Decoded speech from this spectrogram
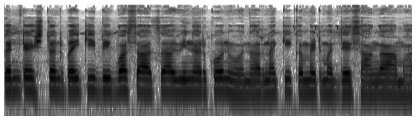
कंटेस्टंट पैकी बिग बॉस सहाचा विनर कोण होणार? नक्की कमेंटमध्ये सांगा आम्हाला.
